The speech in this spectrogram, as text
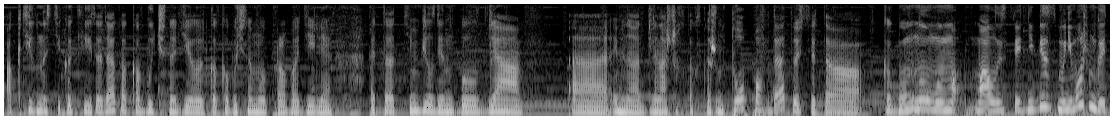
активности какие-то, да, как обычно делают, как обычно мы проводили. Этот тимбилдинг был для Э, именно для наших, так скажем, топов, да, то есть это как бы, ну, мы малый и средний бизнес, мы не можем говорить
